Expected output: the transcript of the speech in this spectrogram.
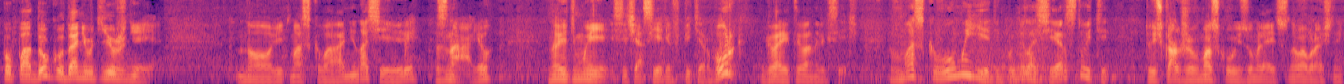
попаду куда-нибудь южнее?» «Но ведь Москва не на севере. Знаю. Но ведь мы сейчас едем в Петербург», — говорит Иван Алексеевич. «В Москву мы едем, помилосердствуйте». «То есть как же в Москву?» — изумляется новобрачный.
